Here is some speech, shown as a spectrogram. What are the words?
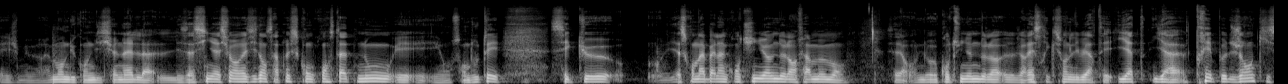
et je mets vraiment du conditionnel, les assignations à résidence. Après, ce qu'on constate, nous, et, et on s'en doutait, c'est que il y a ce qu'on appelle un continuum de l'enfermement c'est-à-dire le continuum de la, restriction de liberté. Il y, a, très peu de gens qui,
